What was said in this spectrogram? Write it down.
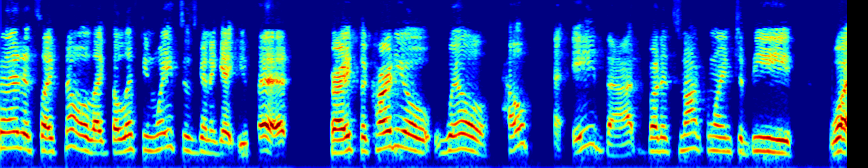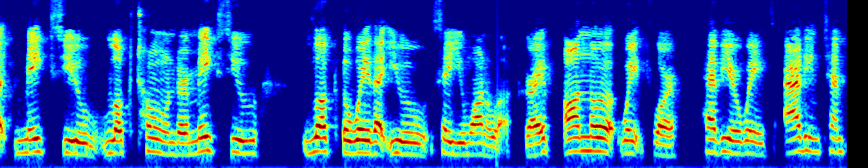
fit." It's like no, like the lifting weights is going to get you fit, right? The cardio will help aid that, but it's not going to be what makes you look toned or makes you look the way that you say you want to look, right? On the weight floor, heavier weights, adding temp-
